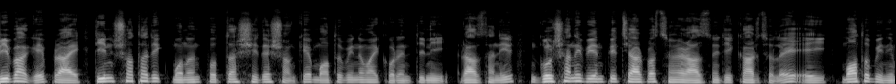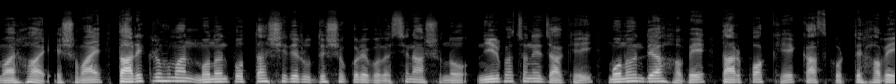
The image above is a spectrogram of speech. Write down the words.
বিভাগে প্রায় তিন শতাধিক মনোনয়ন প্রত্যাশীদের সঙ্গে মতবিনিময় করেন তিনি। রাজধানীর গুলশানী বিএনপি চেয়ারপারসনের রাজনৈতিক কার্যালয়ে এই মতবিনিময় হয়। এ সময় তারেক রহমান মনোনয়ন প্রত্যাশীদের উদ্দেশ্য করে বলেছেন, আসন্ন নির্বাচনে যাকেই মনোনয়ন দেওয়া হবে তার পক্ষে কাজ করতে হবে।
